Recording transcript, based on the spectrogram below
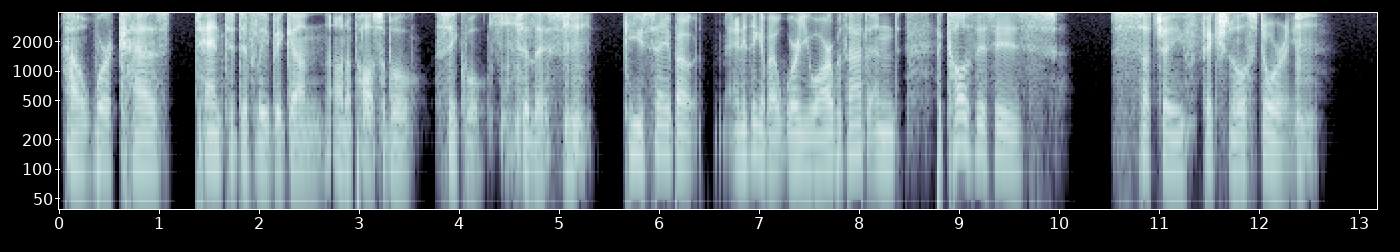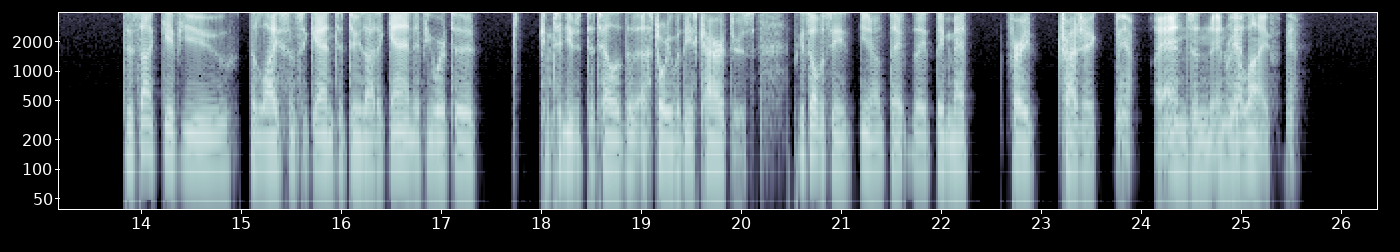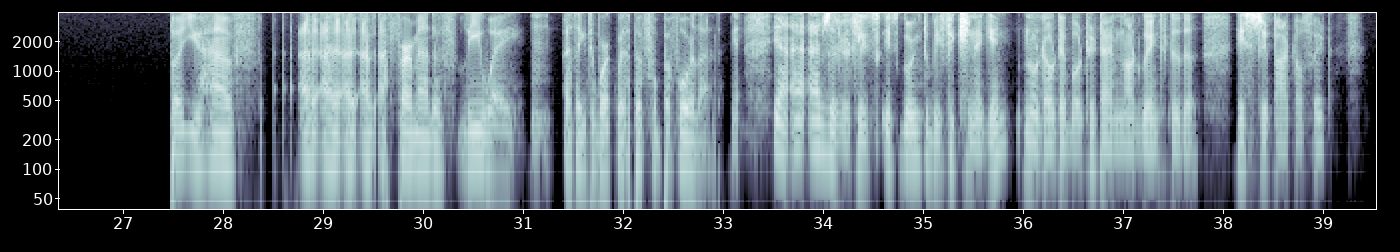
how work has tentatively begun on a possible sequel to this. Mhm. Can you say about anything about where you are with that? And because this is such a fictional story, Mhm. does that give you the license again to do that again if you were to continue to, tell a story with these characters? Because obviously, you know, they, they, they met very tragic Yeah. ends in, in real life. Yeah. But you have a, a, a, fair amount of leeway, Mhm. I think, to work with before before that. Yeah, a- absolutely. It's it's going to be fiction again, no doubt about it. I'm not going to the history part of it.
